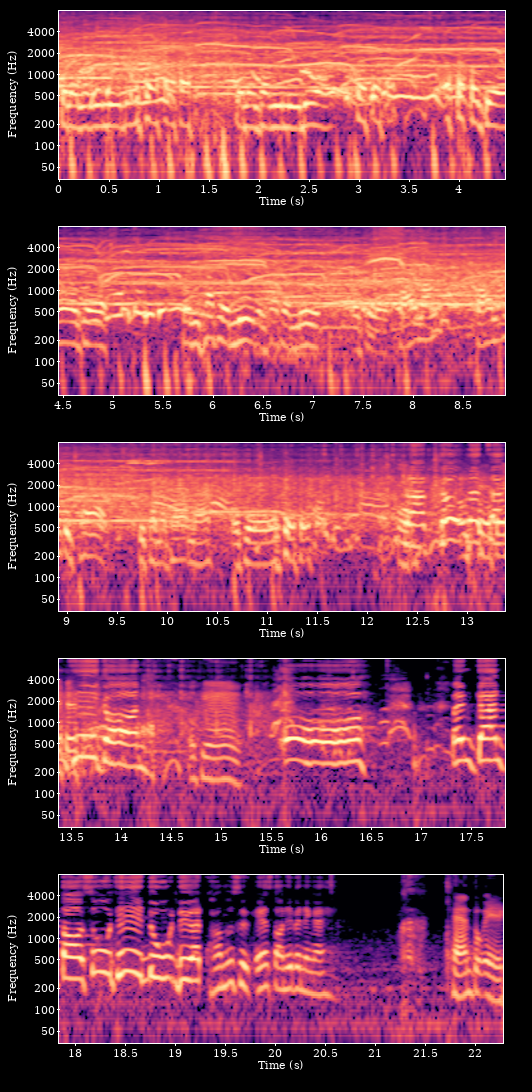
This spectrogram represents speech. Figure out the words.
แสดงความยินดีด้วยแสดงความยินดีด้วย โอเค โอเค เป็นค่าเทอมลูกเป็นค่าเทอมลูกโอเค ขอให้น้อง ขอให้น้องติดแพทย์ติดธรรมแพทย์นะ โอเค กลับเข้าประจำที่ก่อน โอเค โอ้โห เป็นการต่อสู้ที่ดุเดือด ความรู้สึกเอสตอนนี้เป็นยังไง แค้นตัวเอง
